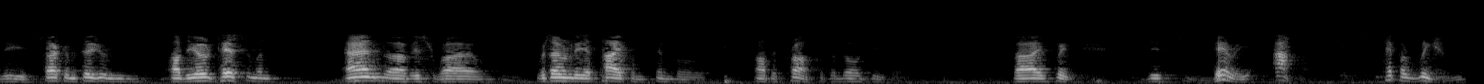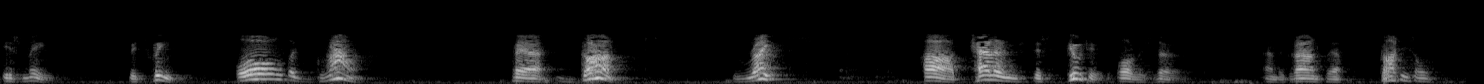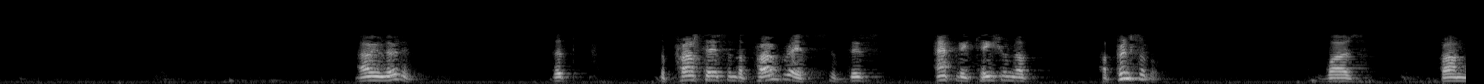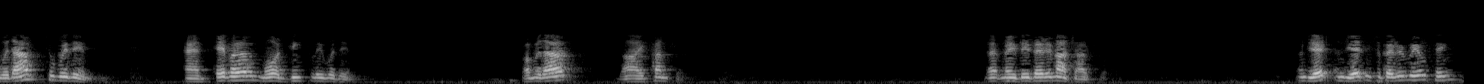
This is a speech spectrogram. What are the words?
the circumcision of the Old Testament and of Israel was only a type and symbol of the cross of the Lord Jesus, by which this very utter separation is made between all the grounds where God's rights are challenged, disputed, or reserved and the ground where God is all. Now you notice that the process and the progress of this application of a principle was from without to within and ever more deeply within. From without, thy country. That may be very much outward. And yet, and yet it's a very real thing.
